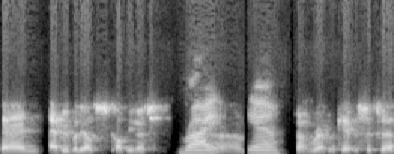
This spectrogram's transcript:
then everybody else is copying it Right. Um, yeah. and replicate the success.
